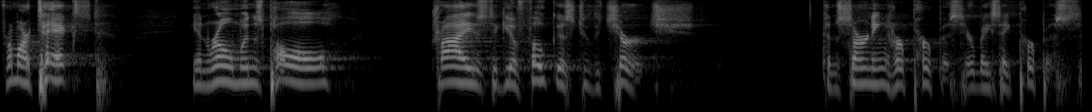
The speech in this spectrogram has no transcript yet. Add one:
From our text in Romans, Paul tries to give focus to the church concerning her purpose. Everybody say purpose.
